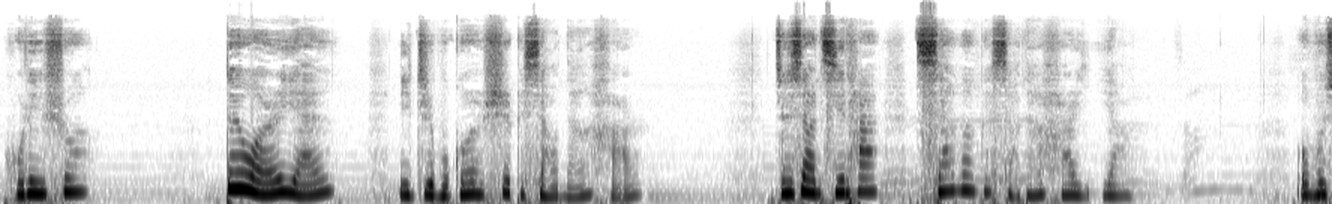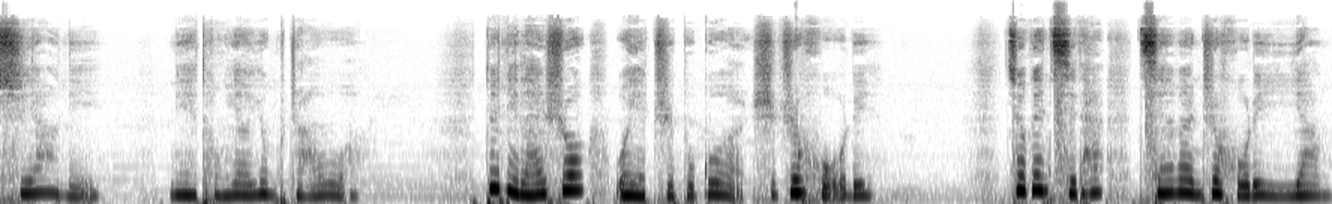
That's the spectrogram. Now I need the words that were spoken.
狐狸说：“对我而言，你只不过是个小男孩，就像其他千万个小男孩一样。我不需要你，你也同样用不着我。对你来说，我也只不过是只狐狸。”就跟其他千万只狐狸一样。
